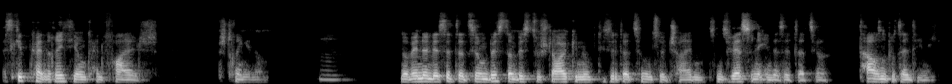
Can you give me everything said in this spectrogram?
Es gibt kein richtig und kein falsch, streng genommen. Mhm. Nur wenn du in der Situation bist, dann bist du stark genug, die Situation zu entscheiden. Sonst wärst du nicht in der Situation. Tausendprozentig nicht.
